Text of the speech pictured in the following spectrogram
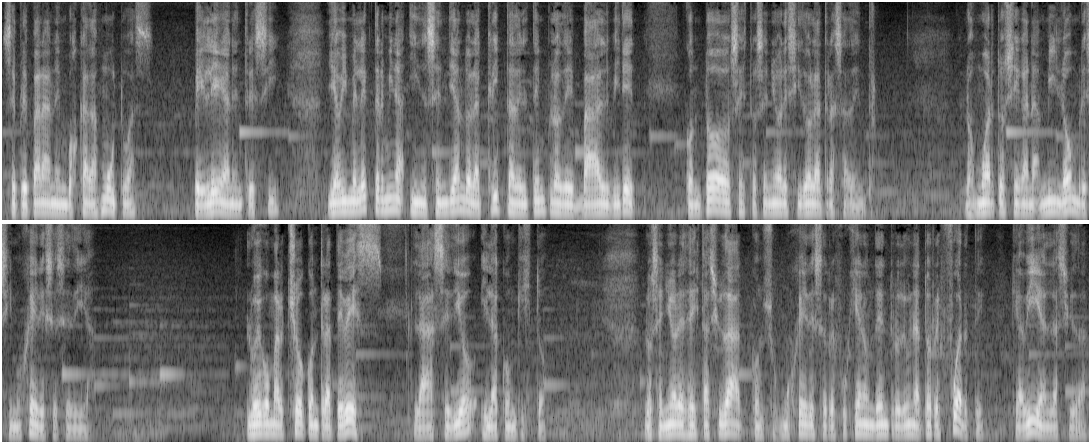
Se preparan emboscadas mutuas, pelean entre sí y Abimelech termina incendiando la cripta del templo de Baal Biret con todos estos señores idólatras adentro. Los muertos llegan a mil hombres y mujeres ese día. Luego marchó contra Tebes, la asedió y la conquistó. Los señores de esta ciudad con sus mujeres se refugiaron dentro de una torre fuerte que había en la ciudad.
